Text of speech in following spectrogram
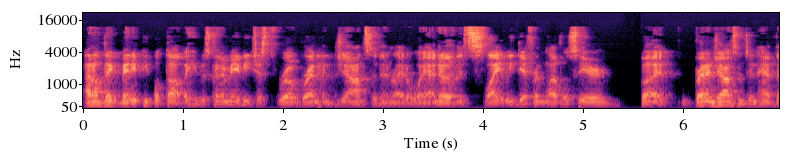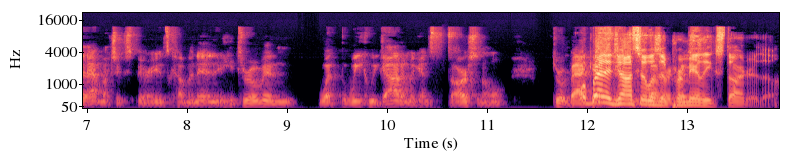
I don't think many people thought that he was going to maybe just throw Brendan Johnson in right away. I know it's slightly different levels here, but Brendan Johnson didn't have that much experience coming in. He threw him in what the week we got him against Arsenal, threw back. Well, Brandon Johnson was a Premier League starter though.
